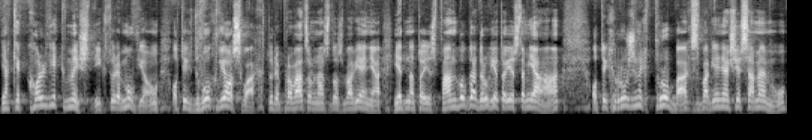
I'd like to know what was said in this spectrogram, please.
Jakiekolwiek myśli, które mówią o tych dwóch wiosłach, które prowadzą nas do zbawienia, jedna to jest Pan Bóg, a drugie to jestem ja, o tych różnych próbach zbawienia się samemu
